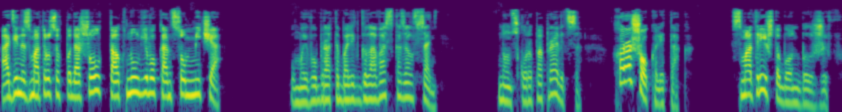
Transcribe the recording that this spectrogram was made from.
Один из матросов подошел, толкнул его концом меча. — У моего брата болит голова, — сказал Сань. — Но он скоро поправится. — Хорошо, коли так. Смотри, чтобы он был жив.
